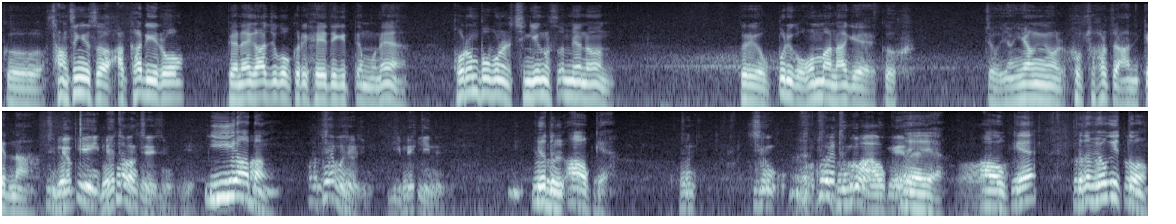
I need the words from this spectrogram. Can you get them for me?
그 상승해서 아카리로 변해 가지고 그렇게 해야 되기 때문에 그런 부분을 신경을 쓰면은 그리고 뿌리고 원만하게 그 저 영양을 흡수할 줄 않겠나. 지금 몇 개, 몇 타방째예요 지금 이게? 이하방 한번 세보세요 지금 이게 몇 개 있는지. 여덟 아홉 개. 전 지금 손에 든 거만 아홉 개예요. 예예. 아홉 개. 그 다음 여기 또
